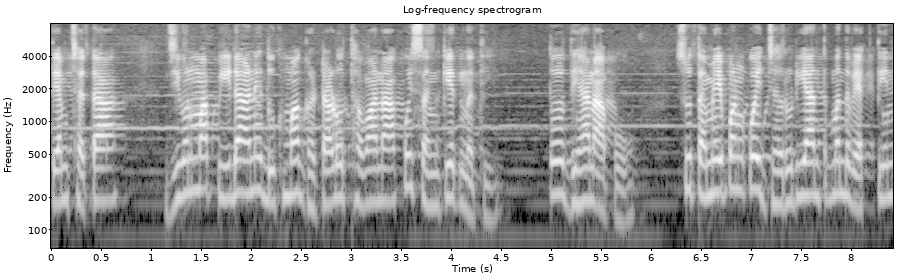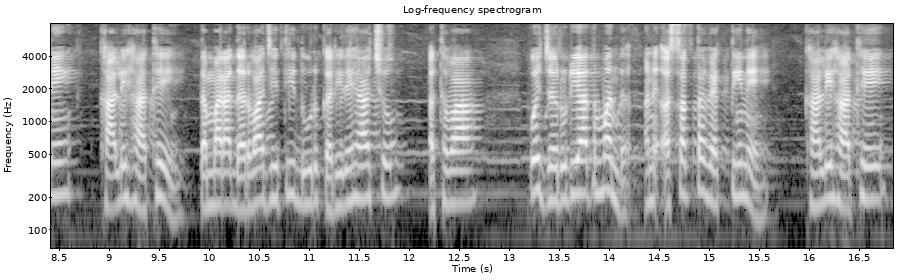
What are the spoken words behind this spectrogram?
તેમ છતાં, જીવનમાં પીડા અને દુઃખમાં ઘટાડો થવાના કોઈ સંકેત નથી. તો ધ્યાન આપો, શું તમે પણ કોઈ જરૂરિયાતમંદ વ્યક્તિને ખાલી હાથે તમારા દરવાજેથી દૂર કરી રહ્યા છો? અથવા કોઈ જરૂરિયાતમંદ અને અશક્ત વ્યક્તિને ખાલી હાથે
